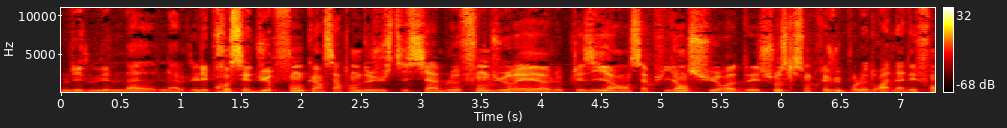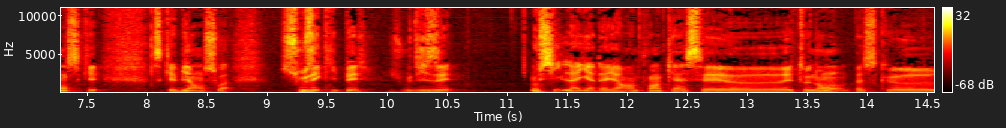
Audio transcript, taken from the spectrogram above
Les, procédures font qu'un certain nombre de justiciables font durer euh, le plaisir en s'appuyant sur des choses qui sont prévues pour le droit de la défense, ce qui est, ce qui est bien en soi. Sous-équipé, je vous disais, aussi, là, il y a d'ailleurs un point qui est assez euh, étonnant, parce que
